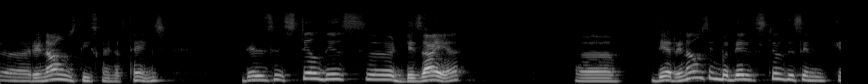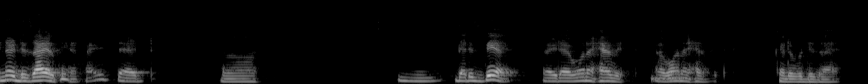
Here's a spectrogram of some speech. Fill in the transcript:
uh, renounce these kind of things there is still this uh, desire uh, they are renouncing but there is still this in, inner desire there right? That uh, that is there right? I want to have it. I want to have it kind of a desire.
